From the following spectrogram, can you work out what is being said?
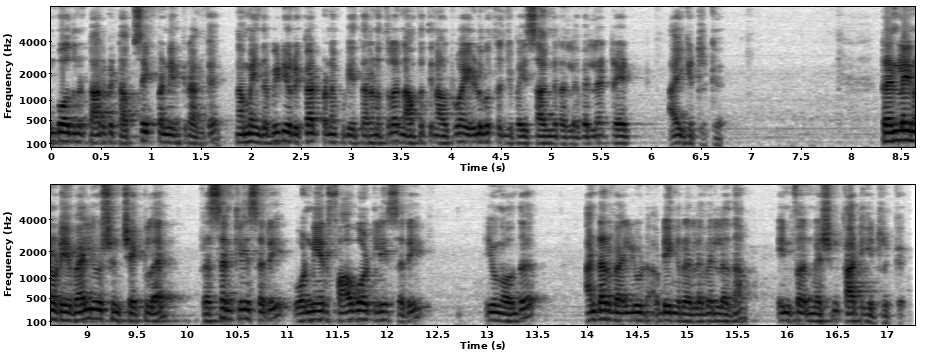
ஒம்போதுன்னு டார்கெட் அப்சைட் பண்ணியிருக்கிறாங்க நம்ம இந்த வீடியோ ரெக்கார்ட் பண்ணக்கூடிய தருணத்தில் நாற்பத்தி நாலு ரூபாய் எழுபத்தஞ்சு பைசாங்கிற லெவலில் ட்ரேட் ஆகிக்கிட்டு இருக்கு. ட்ரெண்ட் லைனுடைய வேல்யூஷன் செக்கில் ப்ரெசன்ட்லேயும் சரி ஒன் இயர் ஃபார்வர்ட்லேயும் சரி இவங்க வந்து அண்டர் வேல்யூட் அப்படிங்கிற லெவலில் தான் இன்ஃபர்மேஷன் காட்டிக்கிட்டு இருக்குது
